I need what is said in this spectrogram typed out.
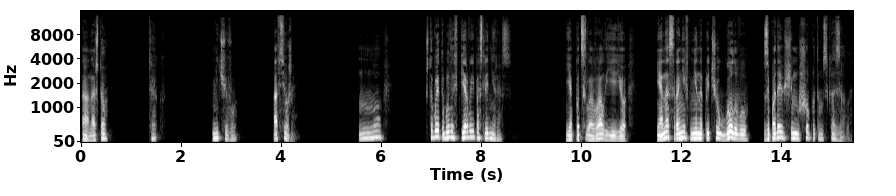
«А она что?» «Так, ничего. А все же?» «Ну, чтобы это было в первый и последний раз». Я поцеловал ее, и она, сранив мне на плечо голову, западающим шепотом сказала.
